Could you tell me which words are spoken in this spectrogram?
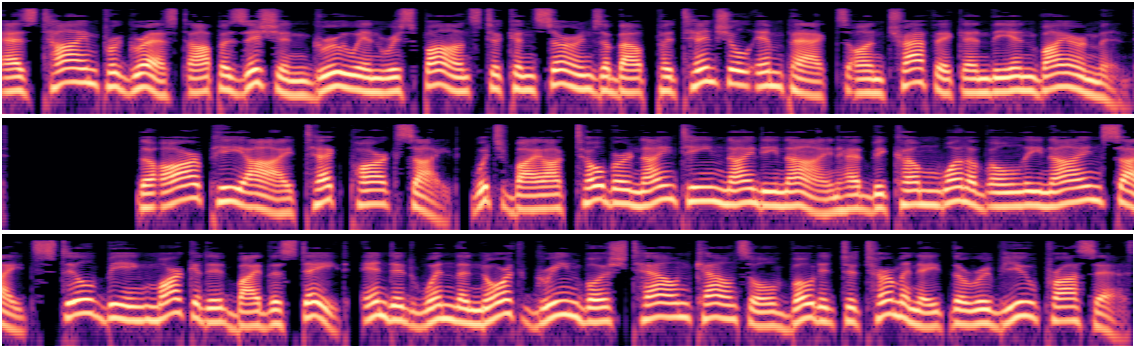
As time progressed opposition grew in response to concerns about potential impacts on traffic and the environment. The RPI Tech Park site, which by October 1999 had become one of only nine sites still being marketed by the state, ended when the North Greenbush Town Council voted to terminate the review process.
